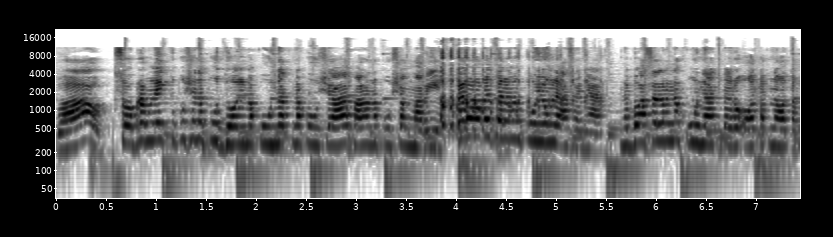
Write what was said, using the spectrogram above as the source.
Wow! Sobrang late ko po siya na food haul. Makunat na po siya. Parang na po siyang Marie. Pero okay pa naman po yung lasa niya. Nabawasan lang ng kunat, pero otap na otap.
